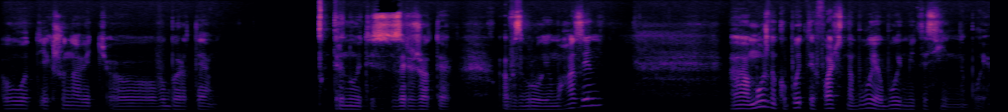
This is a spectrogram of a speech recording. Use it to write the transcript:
От, якщо навіть е, ви тренуєтесь заряджати в зброю магазин, е, можна купити фальш набої або імітаційні набої.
